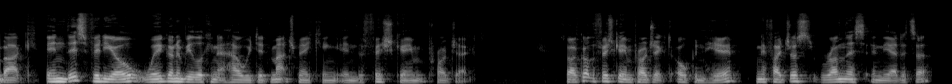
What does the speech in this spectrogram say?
back. In this video, we're going to be looking at how we did matchmaking in the Fish Game project. So I've got the Fish Game project open here, and if I just run this in the editor,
